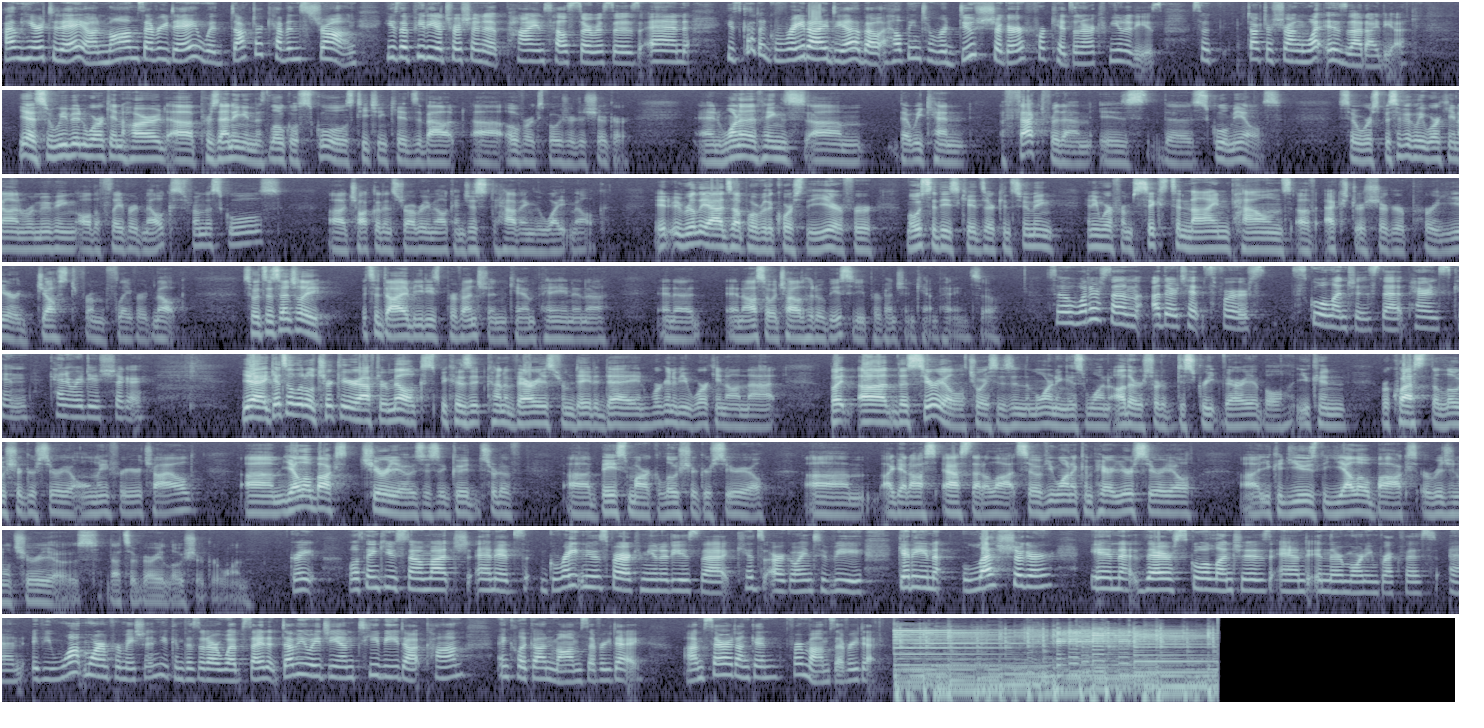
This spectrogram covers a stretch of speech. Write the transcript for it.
I'm here today on Moms Every Day with Dr. Kevin Strong. He's a pediatrician at Pines Health Services and he's got a great idea about helping to reduce sugar for kids in our communities. So, Dr. Strong, what is that idea? Yeah, so we've been working hard uh, presenting in the local schools, teaching kids about uh, overexposure to sugar. And one of the things um, that we can affect for them is the school meals. So we're specifically working on removing all the flavored milks from the schools, uh, chocolate and strawberry milk, and just having the white milk. It, it really adds up over the course of the year. For most of these kids, they're consuming anywhere from six to nine pounds of extra sugar per year just from flavored milk. So it's essentially it's a diabetes prevention campaign and a and a and also a childhood obesity prevention campaign. So. So what are some other tips for school lunches that parents can kind of reduce sugar? Yeah, it gets a little trickier after milks because it kind of varies from day to day, and we're going to be working on that. But uh, the cereal choices in the morning is one other sort of discrete variable. You can request the low sugar cereal only for your child. Um, Yellow Box Cheerios is a good sort of uh, base mark low sugar cereal. Um, I get asked, asked that a lot. So if you want to compare your cereal uh, you could use the yellow box original Cheerios. That's a very low sugar one. Great. Well, thank you so much. And it's great news for our communities that kids are going to be getting less sugar in their school lunches and in their morning breakfast. And if you want more information, you can visit our website at wagmtv.com and click on Moms Every Day. I'm Sarah Duncan for Moms Every Day.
